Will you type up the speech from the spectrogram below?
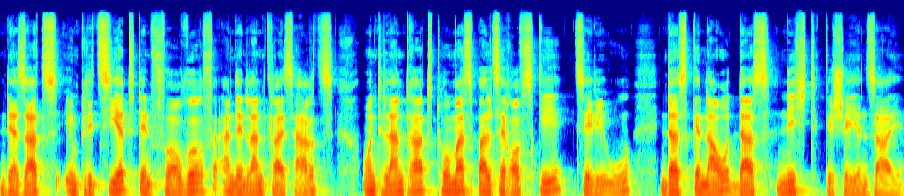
Der Satz impliziert den Vorwurf an den Landkreis Harz und Landrat Thomas Balzerowski, CDU, dass genau das nicht geschehen sei.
